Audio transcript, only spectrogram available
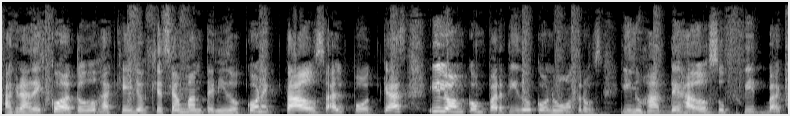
Agradezco a todos aquellos que se han mantenido conectados al podcast y lo han compartido con otros y nos han dejado su feedback.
